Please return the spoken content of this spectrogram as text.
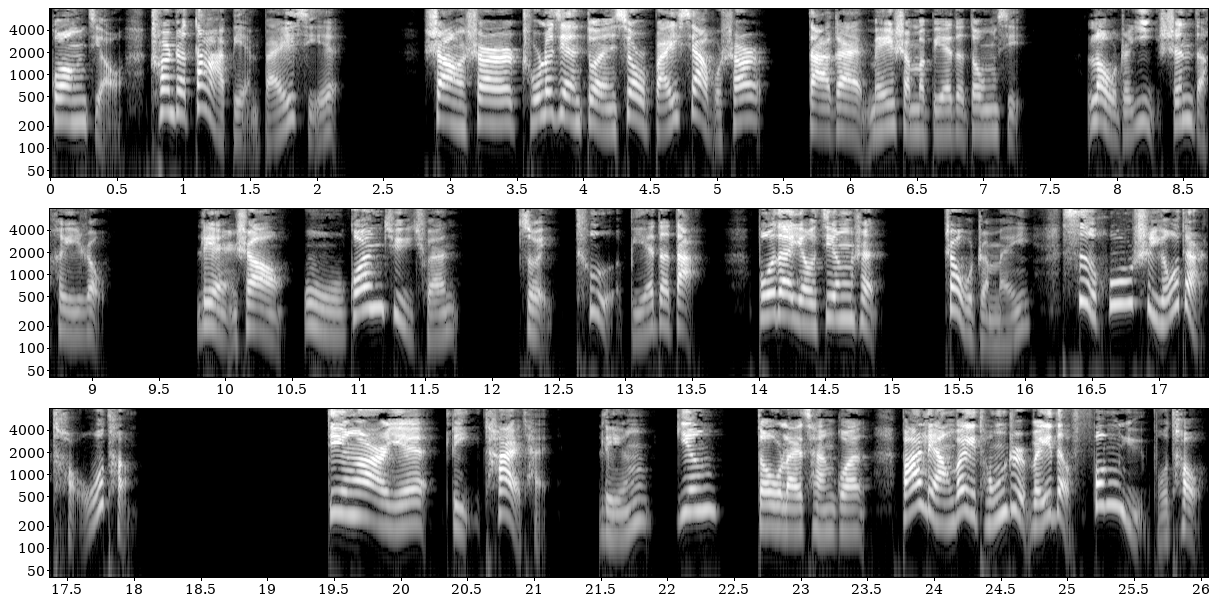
光脚，穿着大扁白鞋，上身除了件短袖白下布衫大概没什么别的东西。露着一身的黑肉，脸上五官俱全，嘴特别的大，不但有精神，皱着眉，似乎是有点头疼。丁二爷、李太太、玲英都来参观，把两位同志围得风雨不透。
